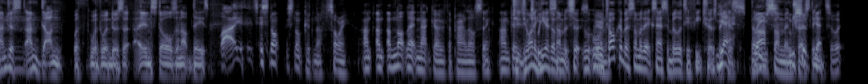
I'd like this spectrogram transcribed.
I'm just, I'm done with, with Windows uh, installs and updates. Well, I, it's, it's not it's not good enough. Sorry, I'm, I'm I'm not letting that go. The parallels thing. I'm Do, going do you want to hear some? So we'll talk about some of the accessibility features because Yes, there are please. some We should interesting. get to it.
